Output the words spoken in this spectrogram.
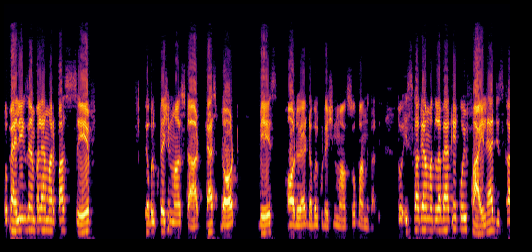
तो पहली एग्जांपल है हमारे पास save double quotation mark start test dot base और जो है डबल कोटेशन मार्क्स को बंद कर दिया। तो इसका क्या मतलब है कि कोई फ़ाइल है जिसका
